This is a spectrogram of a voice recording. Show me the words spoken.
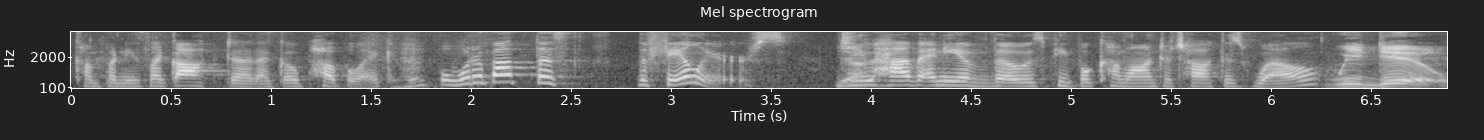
companies like Okta that go public. But what about the, the failures? Do Yeah. you have any of those people come on to talk as well? We do.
